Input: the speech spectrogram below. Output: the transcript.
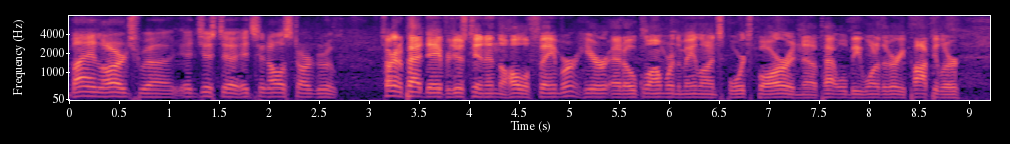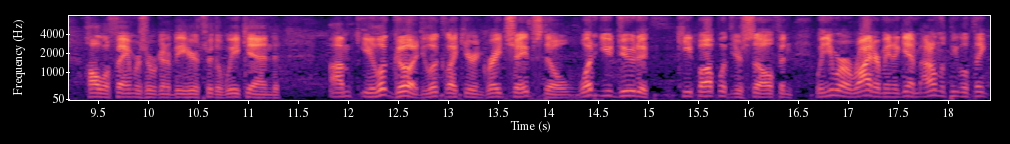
by and large, uh, it just uh, it's an all-star group. Talking to Pat Day for just in, in the Hall of Famer here at Oaklawn. We're in the Mainline Sports Bar, and uh, Pat will be one of the very popular Hall of Famers who are going to be here through the weekend. Um, you look good. You look like you're in great shape still. What do you do to keep up with yourself? And when you were a rider, I mean, again, I don't think people think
